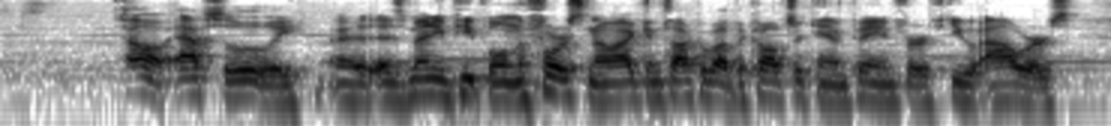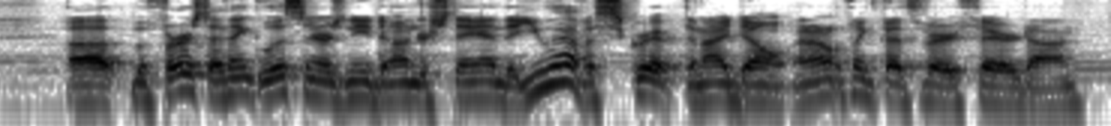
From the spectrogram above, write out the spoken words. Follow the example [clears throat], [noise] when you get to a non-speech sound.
Oh, absolutely. As many people in the [laughs] force know, I can talk about the culture campaign for a few hours. Uh, but first, I think listeners need to understand that you have a script and I don't, and I don't think that's very fair, Don. [laughs]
